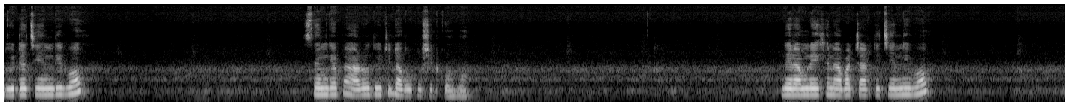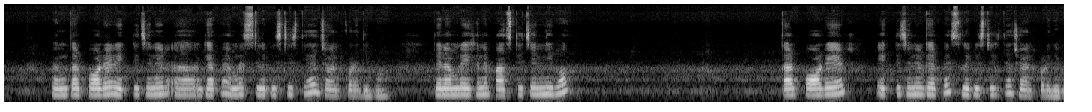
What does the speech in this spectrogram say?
দুইটা চেন দিব। সেম গ্যাপে আরও দুইটি ডাবল ক্রোশেট করব। দেন আমরা এখানে আবার চারটি চেন নিব। এবং তারপরের একটি চেনের গ্যাপে আমরা স্লিপ স্টিচ দিয়ে জয়েন্ট করে দিব। দেন আমরা এখানে পাঁচটি চেন নিব। তারপরের একটি চেনের গ্যাপে স্লিপ স্টিচ দিয়ে জয়েন্ট করে দিব।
